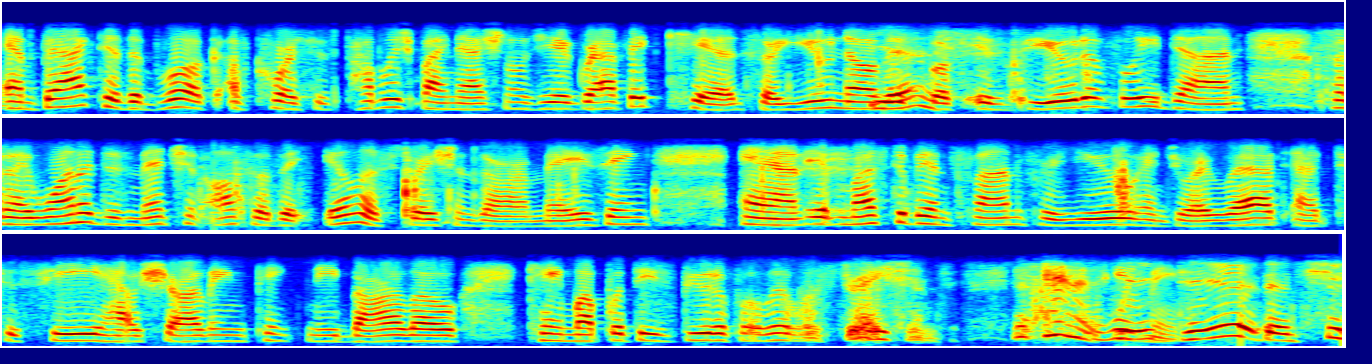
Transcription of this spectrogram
and back to the book. Of course, it's published by National Geographic Kids, so you know Yes. this book is beautifully done. But I wanted to mention also the illustrations are amazing, and it must have been fun for you and Joylette uh, to see how Charlene Pinckney Barlow came up with these beautiful illustrations. We me. did, and she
